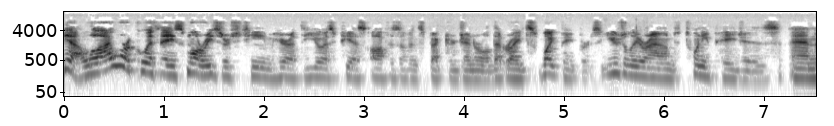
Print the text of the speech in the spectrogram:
Yeah, well, I work with a small research team here at the USPS Office of Inspector General that writes white papers, usually around 20 pages, and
